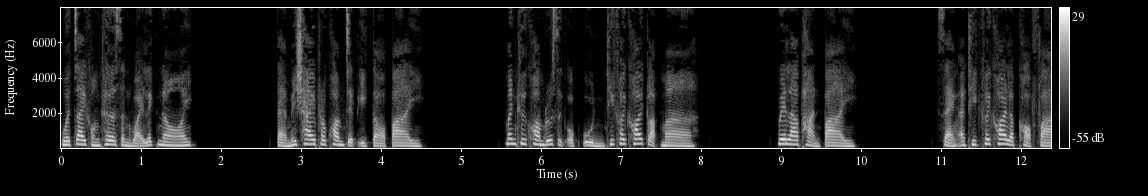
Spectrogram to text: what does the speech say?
หัวใจของเธอสั่นไหวเล็กน้อย แต่ไม่ใช่เพราะความเจ็บอีกต่อไป มันคือความรู้สึกอบอุ่นที่ค่อยๆกลับมา เวลาผ่านไป แสงอาทิตย์ค่อยๆลับขอบฟ้า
